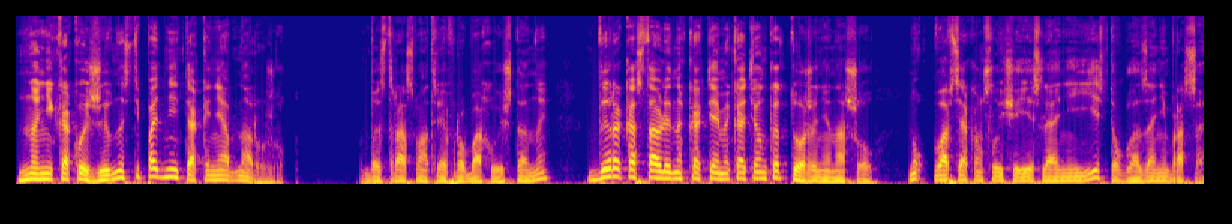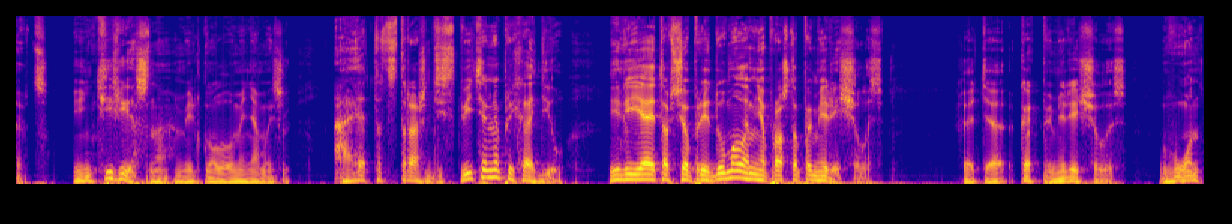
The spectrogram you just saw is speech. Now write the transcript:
но никакой живности под ней так и не обнаружил. Быстро осмотрев рубаху и штаны, дырок, оставленных когтями котенка, тоже не нашел. Ну, во всяком случае, если они и есть, то глаза не бросаются. «Интересно», — мелькнула у меня мысль, — «а этот страж действительно приходил? Или я это все придумал, и мне просто померещилось?» Хотя, как померещилось, вон,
